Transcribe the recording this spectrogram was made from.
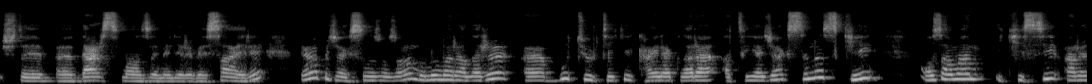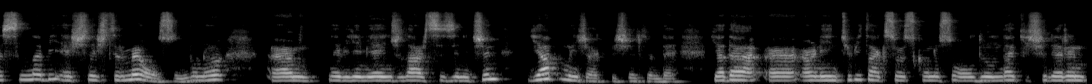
işte ders malzemeleri vesaire ne yapacaksınız o zaman? Bu numaraları e, bu tür tekil kaynaklara atayacaksınız ki o zaman ikisi arasında bir eşleştirme olsun. Bunu e, ne bileyim yayıncılar sizin için yapmayacak bir şekilde. Ya da e, örneğin TÜBİTAK söz konusu olduğunda kişilerin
